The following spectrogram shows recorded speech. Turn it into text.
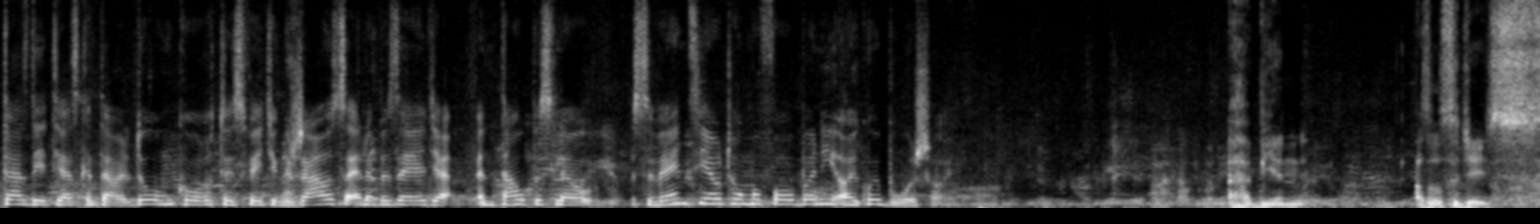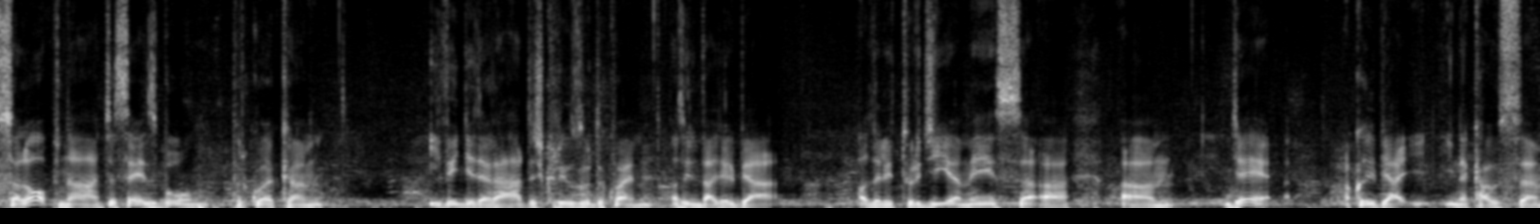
das dit ja skandal il dom cortes vecchio gesaus e la beselja un taupes lau sevenzi automofoba ni oi coi buoschoi. Bien also so je salop, na, das ist bon, per cui che i vendi da rar de scriu da qua, also in vadio bia alla liturgia messa, uh, um, je, a quel bia in a causa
